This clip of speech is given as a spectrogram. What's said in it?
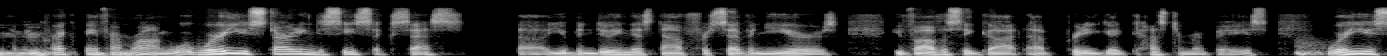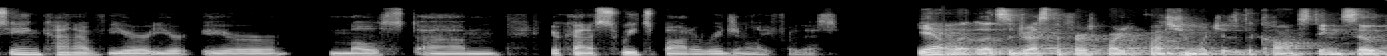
mm-hmm. i mean mm-hmm. correct me if i'm mm-hmm. wrong where, where are you starting to see success uh, you've been doing this now for seven years you've obviously got a pretty good customer base where are you seeing kind of your your your most um, your kind of sweet spot originally for this? Yeah, let's address the first part of your question, which is the costing. So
